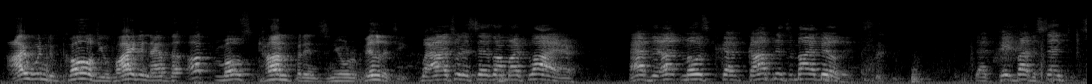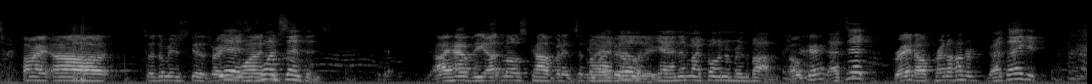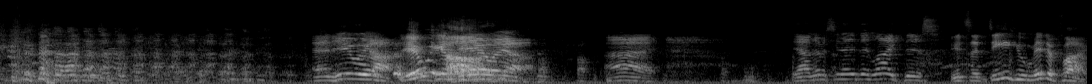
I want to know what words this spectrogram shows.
I wouldn't have called you if I didn't have the utmost confidence in your ability. Well, that's what it says on my flyer. Have the utmost confidence in my abilities. I paid by the sentence. All right, uh, so let me just get this right. yes, you it's one sentence. I have the utmost confidence in In my, ability. Yeah, and then my phone number in the bottom. Okay, That's it. great. I'll print a hundred. Right, thank you. and here we are. Here we are. Here we are. All right. Yeah, I've never seen anything like this. It's a dehumidifier.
